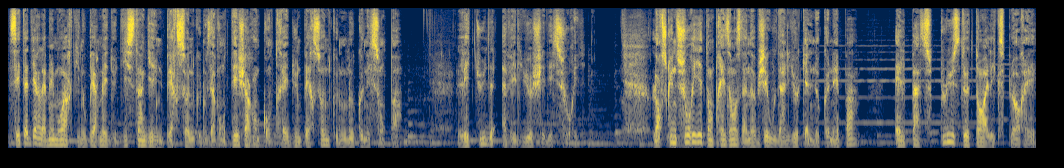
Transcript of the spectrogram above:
c'est-à-dire la mémoire qui nous permet de distinguer une personne que nous avons déjà rencontrée d'une personne que nous ne connaissons pas. L'étude avait lieu chez des souris. Lorsqu'une souris est en présence d'un objet ou d'un lieu qu'elle ne connaît pas, elle passe plus de temps à l'explorer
